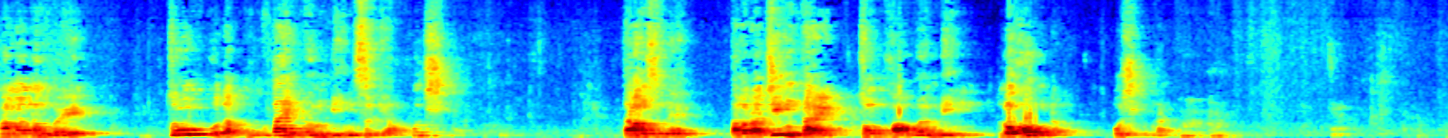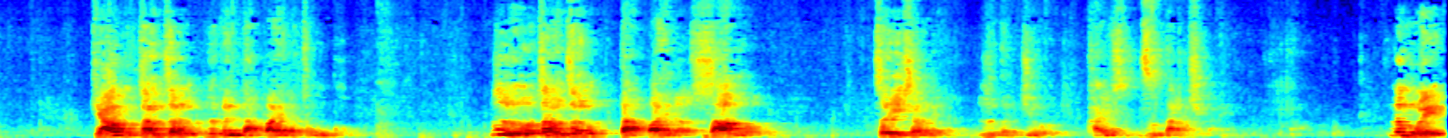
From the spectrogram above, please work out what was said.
他们认为中国的古代文明是了不起的，但是呢，到了近代，中华文明落后的，不行了。甲午战争，日本打败了中国。日俄战争打败了沙俄，这一下呢，日本就开始自大起来，认为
